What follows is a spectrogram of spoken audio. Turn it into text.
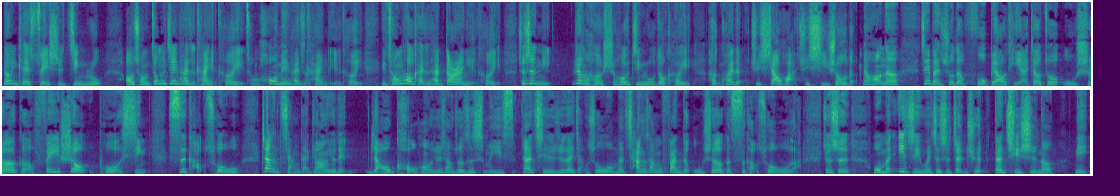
然后你可以随时进入哦，从中间开始看也可以，从后面开始看也可以，你从头开始看当然也可以，就是你。任何时候进入都可以很快的去消化、去吸收的。然后呢，这本书的副标题啊叫做《五十二个非受迫性思考错误》。这样讲感觉好像有点绕口哈，我就想说这是什么意思？那其实就在讲说我们常常犯的五十二个思考错误啦，就是我们一直以为这是正确，但其实呢，你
